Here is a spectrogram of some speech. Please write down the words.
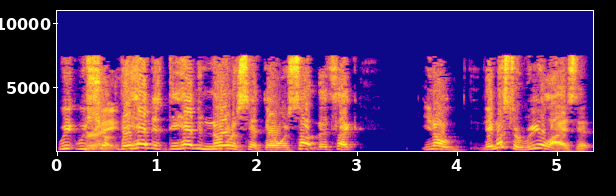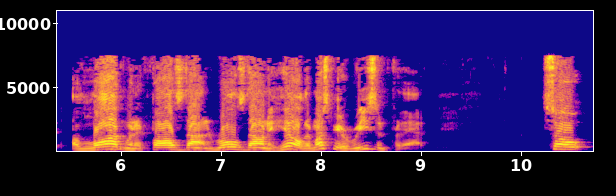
We we show, Right. they had to they had to notice that there was something. It's like you know, they must have realized that a log, when it falls down and rolls down a hill, there must be a reason for that. So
